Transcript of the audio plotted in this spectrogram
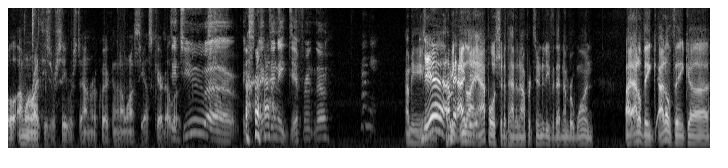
Well, I'm gonna write these receivers down real quick, and then I want to see how scared I look. Did you uh, expect any different though? I mean, yeah, I, I mean, Eli I Apple should have had an opportunity for that number one. I, I don't think. I don't think. Uh,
